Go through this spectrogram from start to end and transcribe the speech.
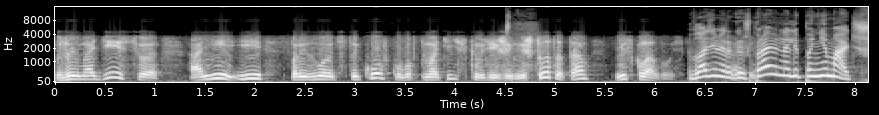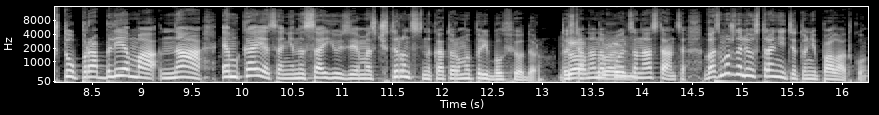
взаимодействие, они и производят стыковку в автоматическом режиме. Что-то там не складывалось. Владимир Игоревич, правильно ли понимать, что проблема на МКС, а не на Союзе МС-14, на котором и прибыл Федор? То да, есть она правильно. находится на станции. Возможно ли устранить эту неполадку?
